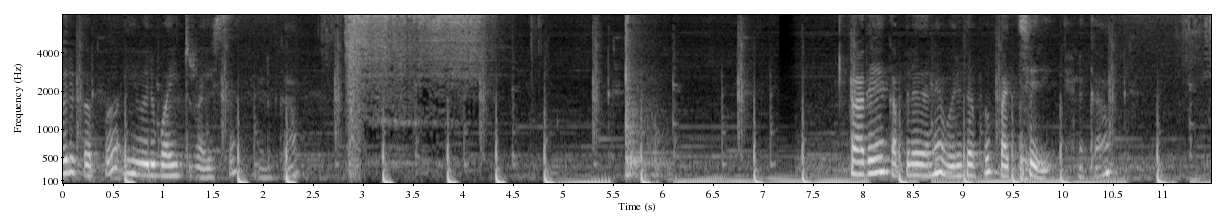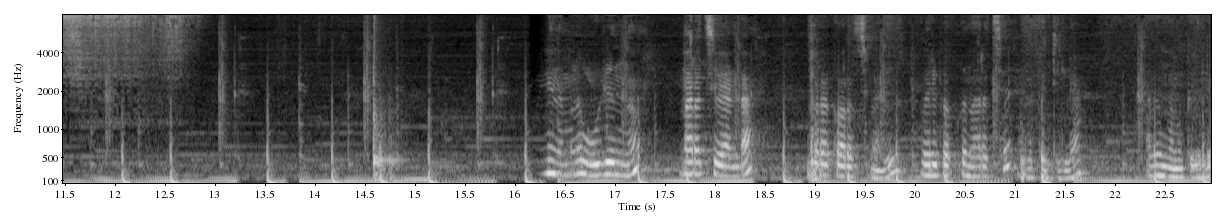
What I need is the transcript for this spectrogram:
ഒരു കപ്പ് ഈ ഒരു വൈറ്റ് റൈസ് എടുക്കാം. അപ്പോൾ അതേ കപ്പിൽ തന്നെ ഒരു കപ്പ് പച്ചരി എടുക്കാം. നമ്മൾ ഉഴുന്ന് നിറച്ച് വേണ്ട. കുറെ കുറച്ച് മതി. ഒരു കപ്പ് നിറച്ച് എടുത്തിട്ടില്ല. അതും നമുക്കിതിൽ.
